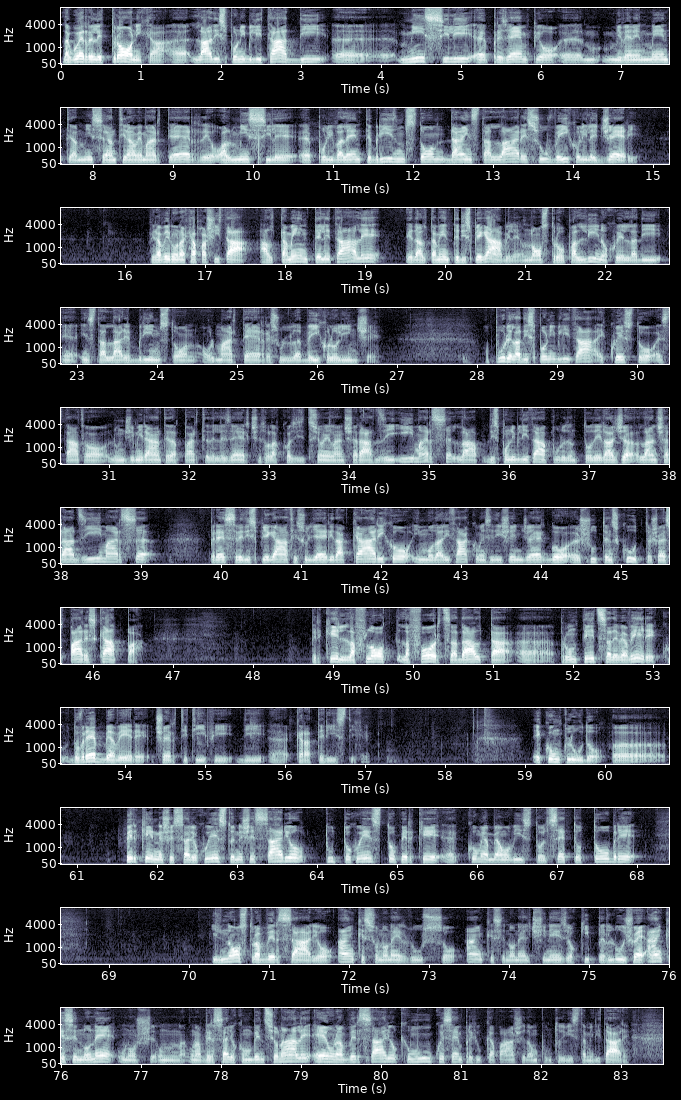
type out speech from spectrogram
la guerra elettronica, eh, la disponibilità di eh, missili, eh, per esempio eh, mi viene in mente al missile antinave Marte R o al missile eh, polivalente Brimstone da installare su veicoli leggeri per avere una capacità altamente letale ed altamente dispiegabile. Un nostro pallino quella di eh, installare il Brimstone o il Marte R sul veicolo Lince Oppure la disponibilità, e questo è stato lungimirante da parte dell'esercito, l'acquisizione dei lanciarazzi IMARS, la disponibilità appunto dei lanciarazzi IMARS per essere dispiegati sugli aerei da carico in modalità, come si dice in gergo, eh, shoot and scoot, cioè spara e scappa, perché la, flot, la forza ad alta uh, prontezza avere, dovrebbe avere certi tipi di uh, caratteristiche. E concludo, eh, perché è necessario questo? È necessario tutto questo perché, eh, come abbiamo visto il 7 ottobre, il nostro avversario, anche se non è il russo, anche se non è il cinese o chi per lui, cioè anche se non è uno, un, un, avversario convenzionale, è un avversario comunque sempre più capace da un punto di vista militare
